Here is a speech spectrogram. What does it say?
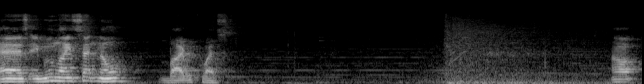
As a Moonlight Sentinel by request. Oh.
